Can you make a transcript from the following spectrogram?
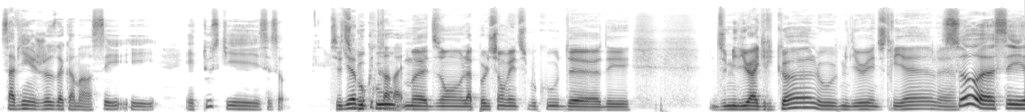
Ça vient juste de commencer et, et tout ce qui est. C'est ça. Il y a beaucoup, de travail. disons, la pollution vient-tu beaucoup de, des, du milieu agricole ou milieu industriel? Euh? Ça, euh, c'est.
